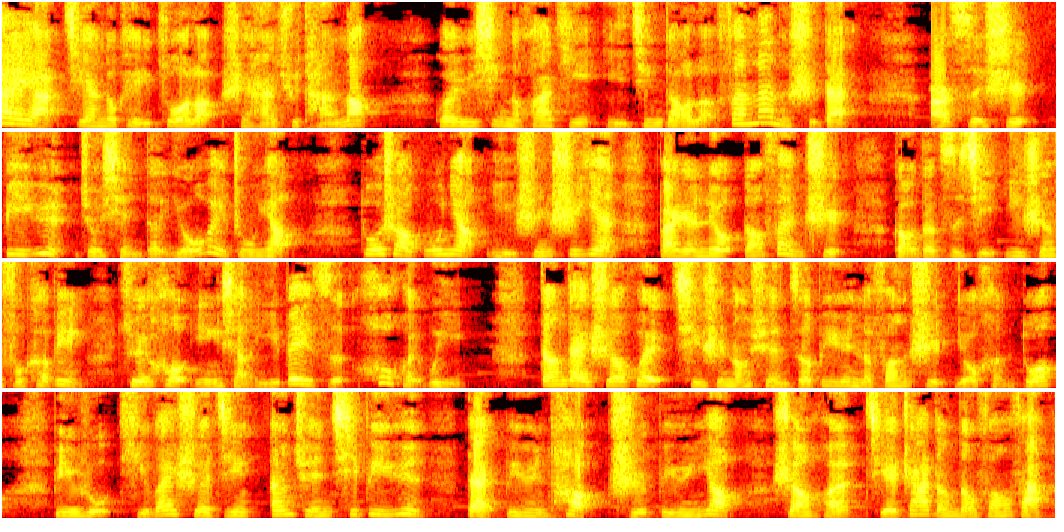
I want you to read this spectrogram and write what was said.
爱呀，既然都可以做了，谁还去谈呢？关于性的话题已经到了泛滥的时代，而此时避孕就显得尤为重要。多少姑娘以身试验，把人流当饭吃，搞得自己一身妇科病，最后影响一辈子，后悔不已。当代社会其实能选择避孕的方式有很多，比如体外射精、安全期避孕、戴避孕套、吃避孕药、上环、结扎等等方法。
